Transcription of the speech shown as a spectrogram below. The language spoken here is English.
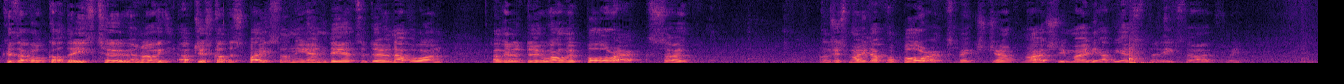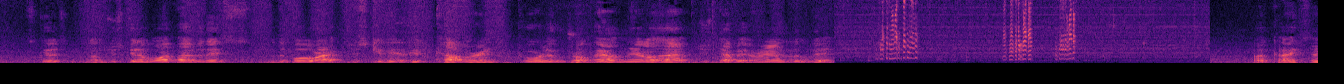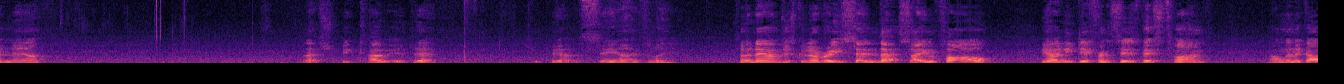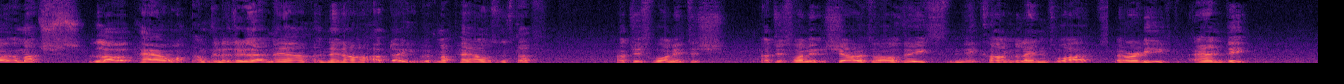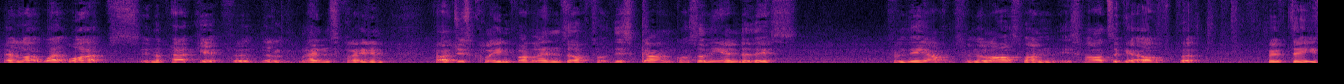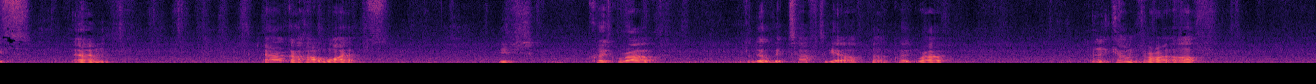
because I've got these two and I've, I've just got the space on the end here to do another one. I'm going to do one with borax so I just made up a borax mixture. I actually made it up yesterday so hopefully it's good. I'm just going to wipe over this with the borax just give it a good covering pour a little drop out in there like that just dab it around a little bit. Okay so now that should be coated there should be able to see hopefully. So now I'm just going to resend that same file. The only difference is this time I'm going to go at a much lower power. I'm going to do that now and then I'll update you with my powers and stuff. I just wanted to I just wanted to show as well these Nikon lens wipes are really handy. They're like wet wipes in the packet for the lens cleaning but I just cleaned my lens off but this gunk was on the end of this. From the from the last one it's hard to get off but with these um, alcohol wipes you just quick rub. It's a little bit tough to get off but a quick rub and it comes right off.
